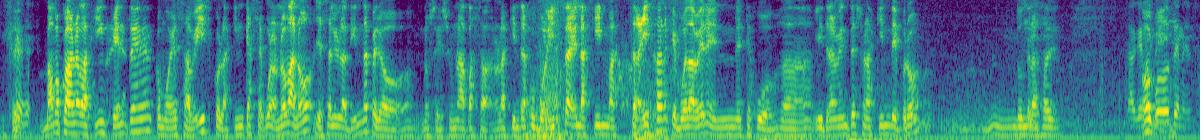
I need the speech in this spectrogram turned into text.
Vamos con la nueva skin, gente. Como ya sabéis, con la skin que hace. Bueno, nueva no, ya salió la tienda, pero no sé, es una pasada, ¿no? La skin de la futbolista es la skin más tryhard que pueda haber en este juego. O sea, literalmente es una skin de pro. ¿Dónde la sale? La que no puedo tener.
